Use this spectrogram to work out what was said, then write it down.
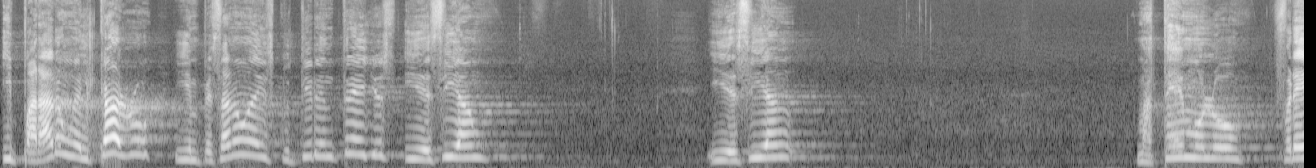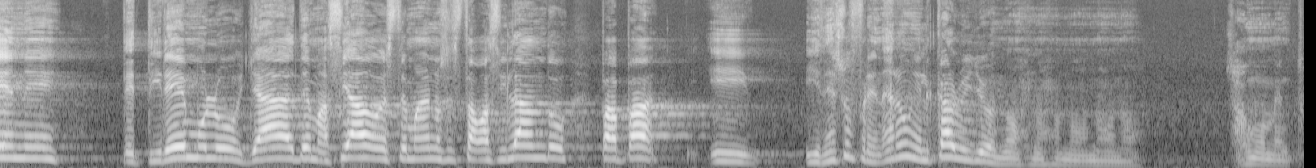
Y pararon el carro y empezaron a discutir entre ellos y decían, y decían, matémoslo, frene, tirémoslo, ya es demasiado, este man nos está vacilando, papá. Y, y en eso frenaron el carro y yo, no, no, no, no, no. O un momento.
